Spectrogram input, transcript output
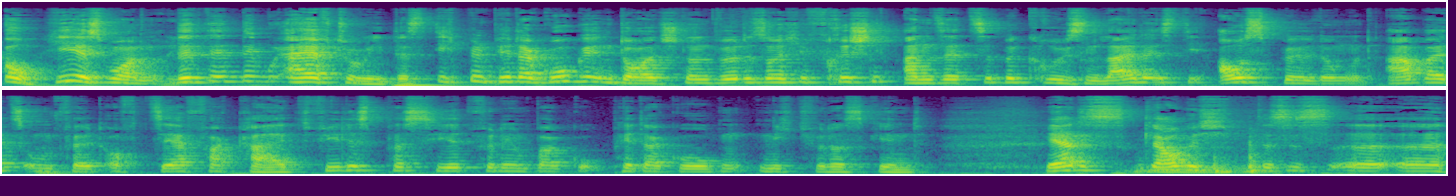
Oh, hier ist one. I have to read this. Ich bin Pädagoge in Deutschland, würde solche frischen Ansätze begrüßen. Leider ist die Ausbildung und Arbeitsumfeld oft sehr verkalkt. Vieles passiert für den Pädagogen, nicht für das Kind. Ja, das glaube ich. Das ist äh,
